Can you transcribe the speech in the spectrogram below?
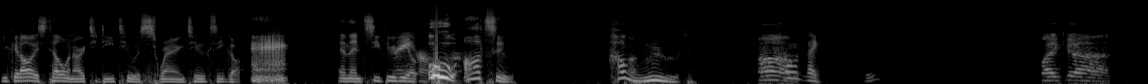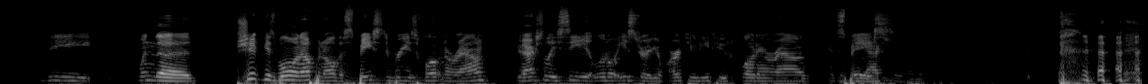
You could always tell when R2D2 was swearing too, because he'd go, "Eh," and then C3PO, Rah. ooh, Atsu. How rude. Oh, Um, language all like uh, the when the ship gets blown up and all the space debris is floating around, you actually see a little Easter egg of R2D2 floating around in Is space. actually in an Easter egg?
